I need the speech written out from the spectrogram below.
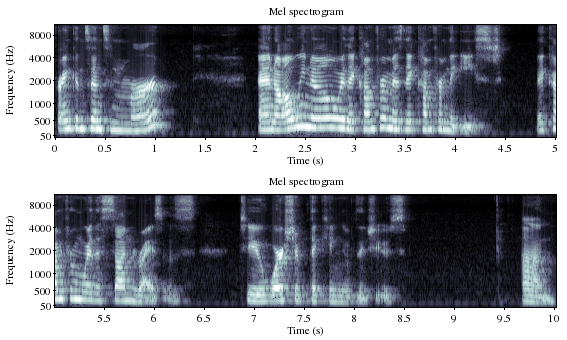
frankincense, and myrrh. And all we know where they come from is they come from the east. They come from where the sun rises to worship the King of the Jews. Um,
